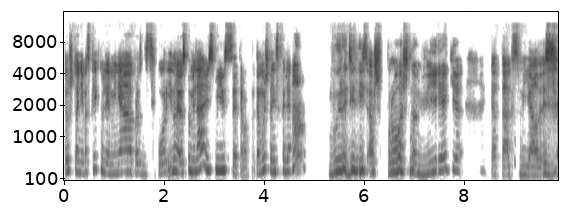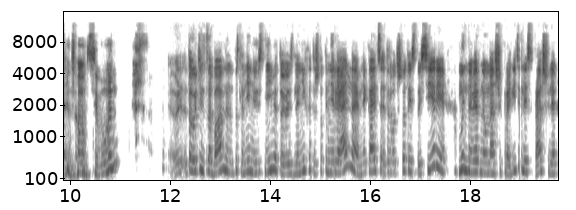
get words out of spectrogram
то, что они воскликнули, меня просто до сих пор... Ну, я вспоминаю и смеюсь с этого, потому что они сказали, «А, вы родились аж в прошлом веке. Я так смеялась с этого всего. Это очень забавно, но по сравнению с ними, то есть для них это что-то нереальное. Мне кажется, это вот что-то из той серии. Мы, наверное, у наших родителей спрашивали,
